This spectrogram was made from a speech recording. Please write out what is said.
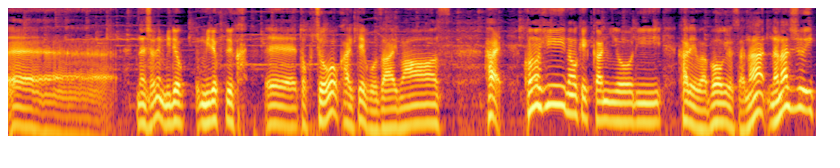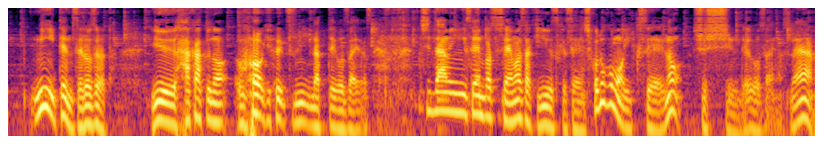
えー、何でしょうね、魅力、魅力というか、えー、特徴を書いてございます。はい。この日の結果により、彼は防御率は72.00という破格の防御率になってございます。ちなみに先発した山崎祐介選手、この子も育成の出身でございますね。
